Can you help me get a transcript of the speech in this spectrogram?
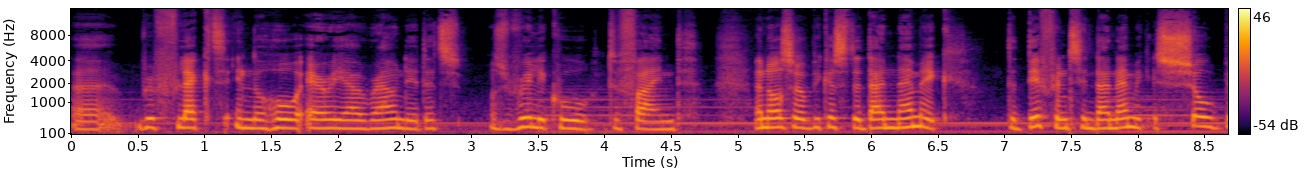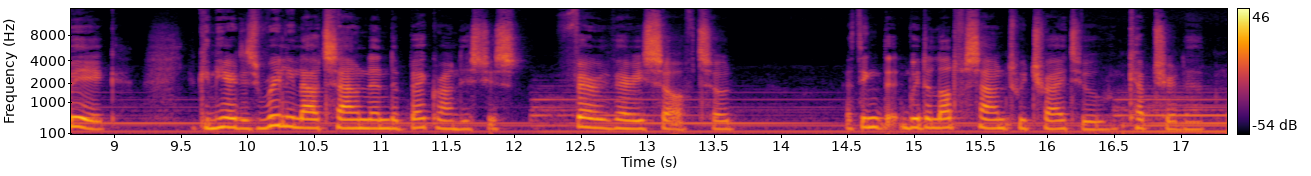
uh, reflect in the whole area around it. It's was really cool to find. And also because the dynamic, the difference in dynamic is so big. You can hear this really loud sound and the background is just very, very soft. So I think that with a lot of sound we try to capture that.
